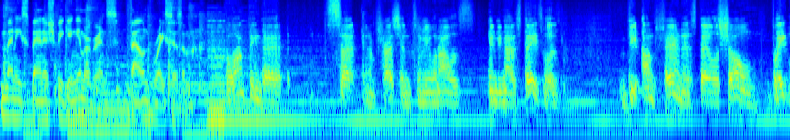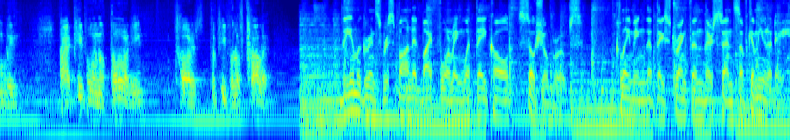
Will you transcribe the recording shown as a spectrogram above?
many Spanish-speaking immigrants found racism. The one thing that set an impression to me when I was in the United States was the unfairness that was shown blatantly by people in authority towards the people of color. The immigrants responded by forming what they called social groups, claiming that they strengthened their sense of community.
